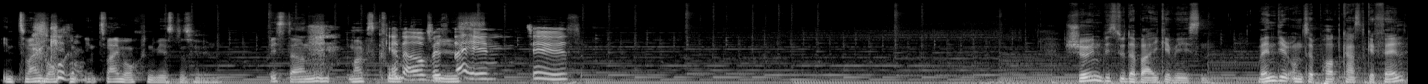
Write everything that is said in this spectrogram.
In zwei Wochen, genau. in zwei Wochen wirst du es hören. Bis dann. Mach's gut. Genau, Tschüss. bis dahin. Tschüss. Schön bist du dabei gewesen. Wenn dir unser Podcast gefällt,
